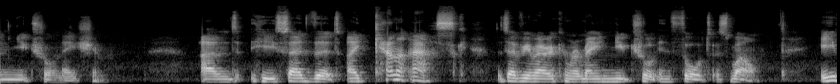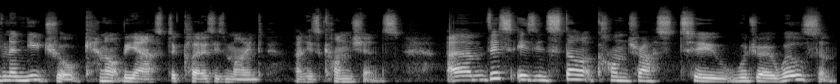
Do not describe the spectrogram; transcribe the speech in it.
a neutral nation. And he said that I cannot ask that every American remain neutral in thought as well. Even a neutral cannot be asked to close his mind and his conscience. Um, this is in stark contrast to Woodrow Wilson,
